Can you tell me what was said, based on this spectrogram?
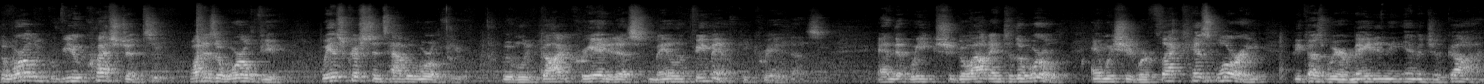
the worldview questions what is a worldview? We as Christians have a worldview. We believe God created us, male and female, He created us. And that we should go out into the world and we should reflect His glory because we are made in the image of God.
